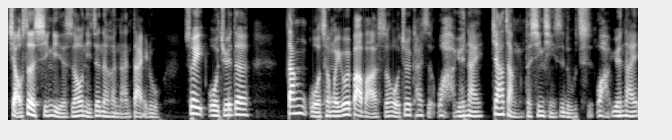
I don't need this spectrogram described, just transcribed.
角色心理的时候，你真的很难带入。所以我觉得，当我成为一位爸爸的时候，我就会开始哇，原来家长的心情是如此，哇，原来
